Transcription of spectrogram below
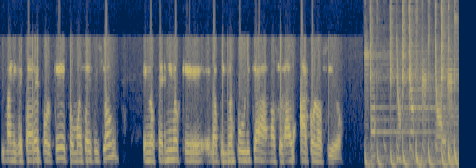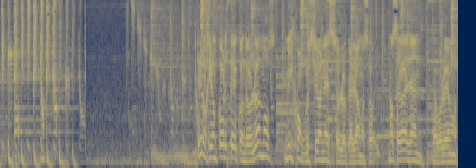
y manifestar el por qué tomó esa decisión en los términos que la opinión pública nacional ha conocido. Tenemos que ir a un corte. Cuando volvamos, mis conclusiones sobre lo que hablamos hoy. No se vayan, ya volvemos.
